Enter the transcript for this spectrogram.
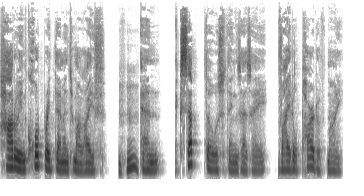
how to incorporate them into my life hmm and accept those things as a vital part of my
